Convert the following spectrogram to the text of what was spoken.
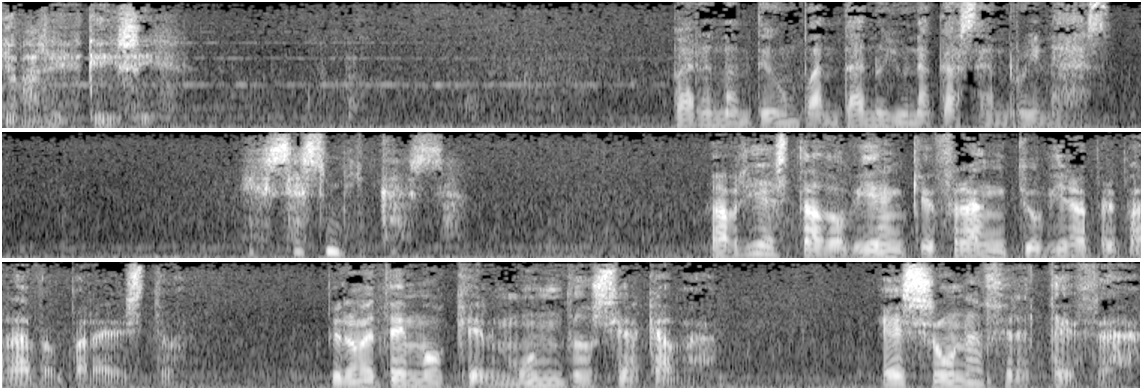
Ya vale, Casey. Paran ante un pantano y una casa en ruinas. Esa es mi casa. Habría estado bien que Frank te hubiera preparado para esto. Pero me temo que el mundo se acaba. Es una certeza.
